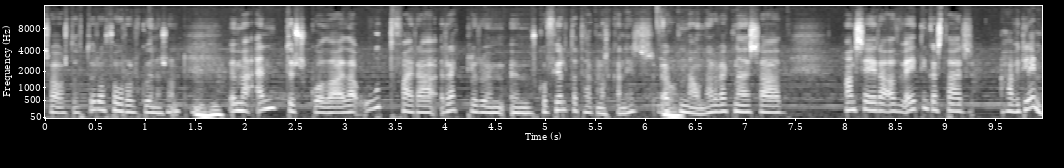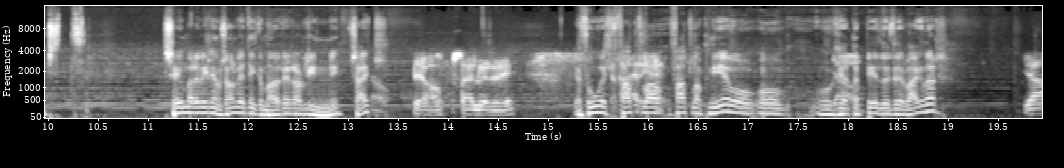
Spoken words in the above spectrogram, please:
Svavastóttur og Þóról Guðnason mm -hmm. um að endurskoða eða útfæra reglur um, um sko, fjöldatakmarkanir ögnánar vegna þess að hann segir að veitingastæðar hafi glemst Segmari Viljámsson, veitingamæður, er á línni Sæl? Já, já sælverði Já, þú vilt falla, falla á kní og, og, og hérna byggður þér vægðar Já,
